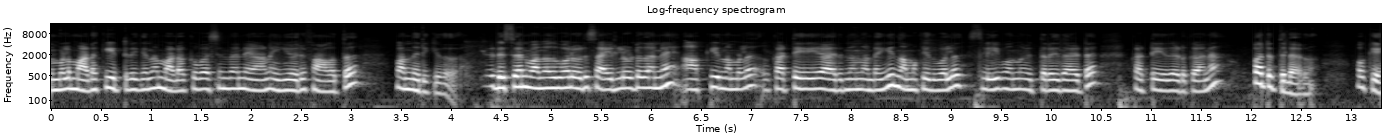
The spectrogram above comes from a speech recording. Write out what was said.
നമ്മൾ മടക്കിയിട്ടിരിക്കുന്ന മടക്ക് വശം തന്നെയാണ് ഈ ഒരു ഭാഗത്ത് വന്നിരിക്കുന്നത്. ഡിസൈൻ വന്നതുപോലെ ഒരു സൈഡിലോട്ട് തന്നെ ആക്കി നമ്മൾ കട്ട് ചെയ്യുകയായിരുന്നെന്നുണ്ടെങ്കിൽ നമുക്ക് ഇതുപോലെ സ്ലീവ് ഒന്നും ഇത്ര ഇതായിട്ട് കട്ട് ചെയ്തെടുക്കാൻ പറ്റത്തില്ലായിരുന്നു. ഓക്കെ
